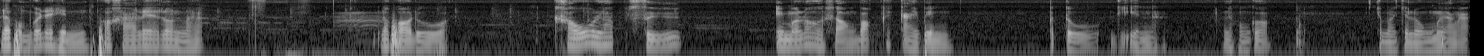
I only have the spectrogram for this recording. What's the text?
แล้วผมก็ได้เห็นพ่อค้าเล่ร่อนนะฮะแล้วพอดูอะเขารับซื้อเอม r ร d สองบล็อกให้กลายเป็นประตู DN นะ แล้วผมก็กำลังจะลงเมืองละ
